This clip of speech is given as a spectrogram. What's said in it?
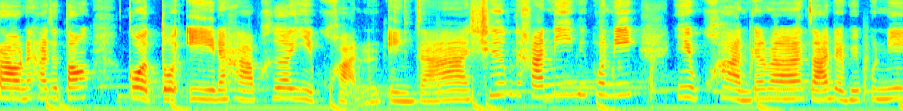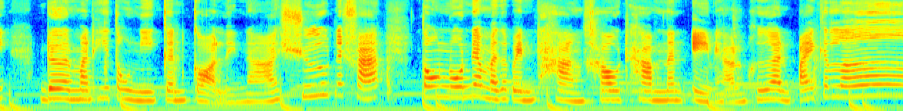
เรานะคะจะต้องกดตัว E นะคะ เพื่อหยิบขวานนั่นเองจ้าชืบนะคะนี่พี่พนี่หยิบขวานกันมาแล้วจ้าเดี๋ยวพี่พนี่เดินมาที่ตรงนี้กันก่อนเลยนะชืบนะคะ ตรงนู้นเนี่ยมันจะเป็นทางเข้าถ้ำนั่นเองนะคะเพื่อนไปกันเลย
